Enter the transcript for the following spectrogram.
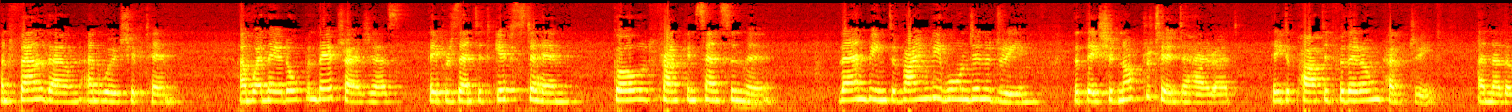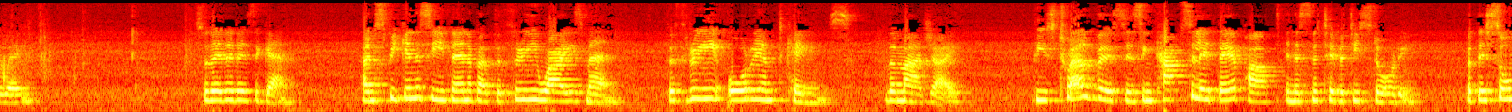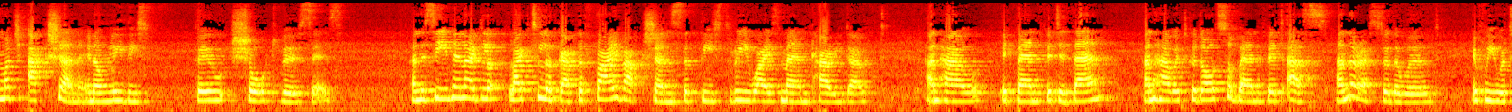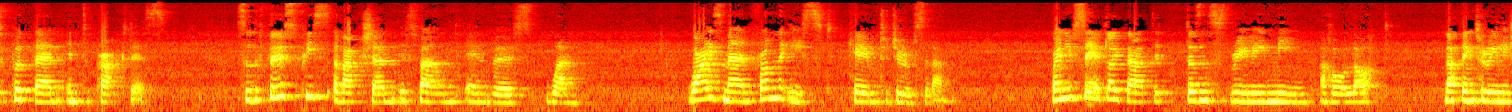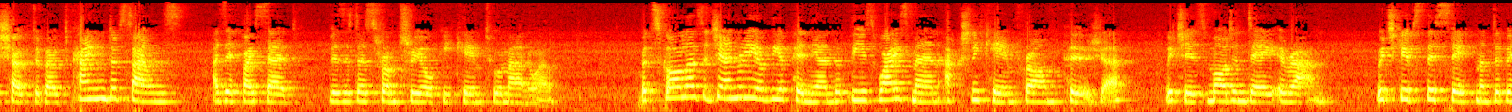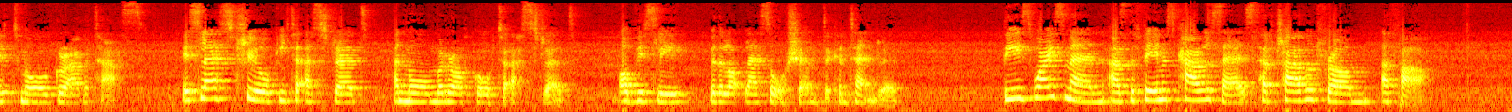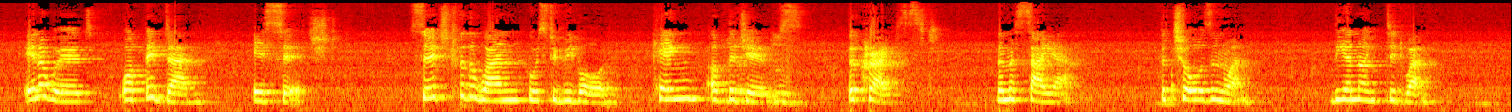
and fell down and worshipped him. And when they had opened their treasures, they presented gifts to him gold, frankincense, and myrrh. Then, being divinely warned in a dream that they should not return to Herod, they departed for their own country another way. So there it is again. I'm speaking this evening about the three wise men, the three Orient kings, the Magi. These 12 verses encapsulate their part in this nativity story. But there's so much action in only these few short verses. And this evening I'd lo- like to look at the five actions that these three wise men carried out and how it benefited them and how it could also benefit us and the rest of the world if we were to put them into practice. So the first piece of action is found in verse 1. Wise men from the east came to Jerusalem. When you say it like that, it doesn't really mean a whole lot nothing to really shout about. Kind of sounds as if I said visitors from Treorchy came to Emmanuel. But scholars are generally of the opinion that these wise men actually came from Persia, which is modern day Iran, which gives this statement a bit more gravitas. It's less Treorchy to Ystrad and more Morocco to Ystrad, obviously with a lot less ocean to contend with. These wise men, as the famous carol says, have travelled from afar. In a word, what they've done is searched. Searched for the one who is to be born, King of the Jews, the Christ, the Messiah, the chosen one, the anointed one.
